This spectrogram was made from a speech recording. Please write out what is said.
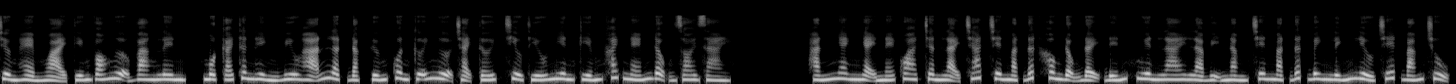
Trường hẻm ngoại tiếng vó ngựa vang lên, một cái thân hình biêu hãn lật đặc tướng quân cưỡi ngựa chạy tới, chiều thiếu niên kiếm khách ném động roi dài. Hắn nhanh nhạy né qua chân lại chát trên mặt đất không động đậy đến, nguyên lai là bị nằm trên mặt đất binh lính liều chết bám trụ.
